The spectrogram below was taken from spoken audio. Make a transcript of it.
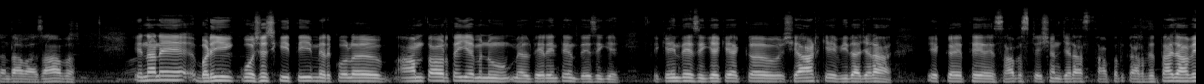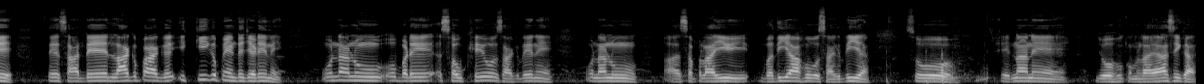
ਰੰਧਾਵਾ ਸਾਹਿਬ ਇਹਨਾਂ ਨੇ ਬੜੀ ਕੋਸ਼ਿਸ਼ ਕੀਤੀ, ਮੇਰੇ ਕੋਲ ਆਮ ਤੌਰ ਤੇ ਹੀ ਇਹ ਮੈਨੂੰ ਮਿਲਦੇ ਰਹਿੰਦੇ ਹੁੰਦੇ ਸੀਗੇ ਤੇ ਕਹਿੰਦੇ ਸੀਗੇ ਕਿ ਇੱਕ 66 ਕੇਵੀ ਦਾ ਜਿਹੜਾ ਇੱਕ ਇੱਥੇ ਸਬ ਸਟੇਸ਼ਨ ਜਿਹੜਾ ਸਥਾਪਿਤ ਕਰ ਦਿੱਤਾ ਜਾਵੇ ਤੇ ਸਾਡੇ ਲਗਭਗ 21 ਕੁ ਪਿੰਡ ਜਿਹੜੇ ਨੇ, ਉਹਨਾਂ ਨੂੰ ਉਹ ਬੜੇ ਸੌਖੇ ਹੋ ਸਕਦੇ ਨੇ, ਉਹਨਾਂ ਨੂੰ ਸਪਲਾਈ ਵਧੀਆ ਹੋ ਸਕਦੀ ਆ। ਸੋ ਇਹਨਾਂ ਨੇ ਜੋ ਹੁਕਮ ਲਾਇਆ ਸੀਗਾ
